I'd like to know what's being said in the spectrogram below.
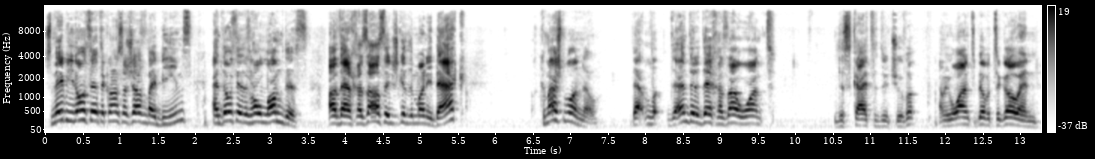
So maybe you don't say the Konas Hashavim by beams, and don't say this whole lumdus of that Chazal say just give the money back. Kamash Malon, no. That the end of the day, Chazal want this guy to do tshuva, and we want him to be able to go and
